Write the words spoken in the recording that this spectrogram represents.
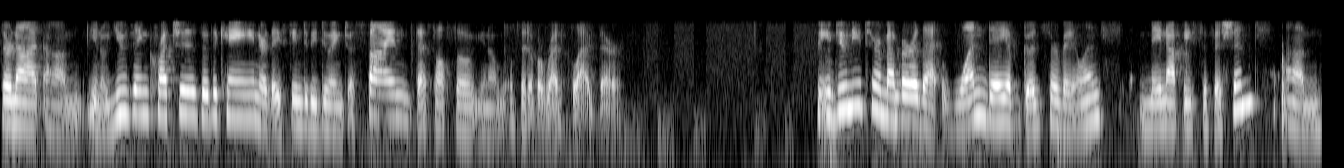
they're not, um, you know, using crutches or the cane, or they seem to be doing just fine, that's also, you know, a bit of a red flag there. But you do need to remember that one day of good surveillance may not be sufficient. Um,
